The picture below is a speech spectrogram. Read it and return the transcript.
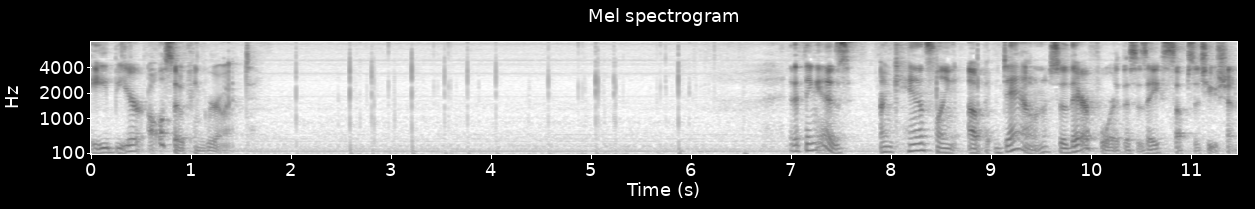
AB are also congruent. And the thing is, I'm canceling up down, so therefore this is a substitution.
